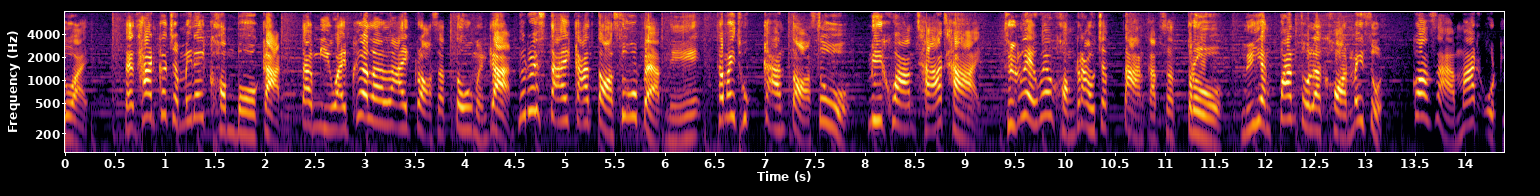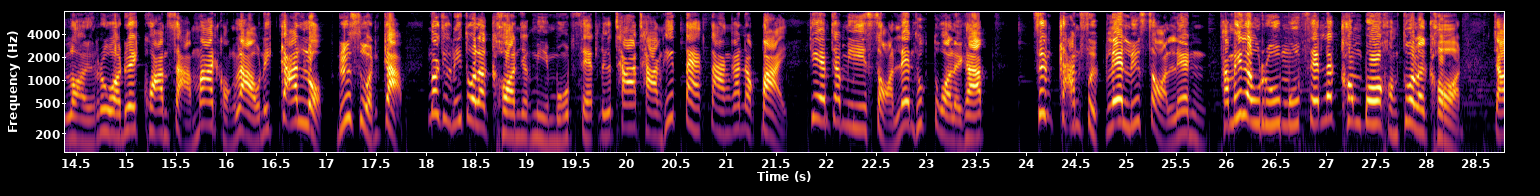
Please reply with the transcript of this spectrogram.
ด้วย แต่ท่านก็จะไม่ได้คอมโบกัน แต่มีไว้เพื่อละลายเกราะศัตรูเหมือนกันและด้วยสไตล์การต่อสู้แบบนี้ทำให้ทุกการต่อสู้ มีความท้าทาย ถึงเลเวลของเราจะต่างกับศัตรู หรือยังปั้นตัวละครไม่สุด ก็สามารถอุดลอยรัวด้วยความสามารถของเราในการหลบหรือสวนกลับ นอกจากนี้ตัวละครยังมีมูฟเซตหรือท่าทางที่แตกต่างกันออกไป เกมจะมีสอนเล่นทุกตัวเลยครับ ซึ่งการฝึกเล่นหรือสอนเล่นทำให้เรารู้มูฟเซตและคอมโบของตัวละคร จะ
